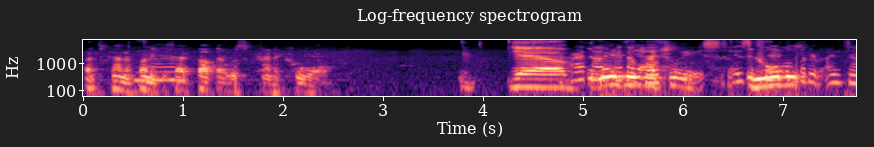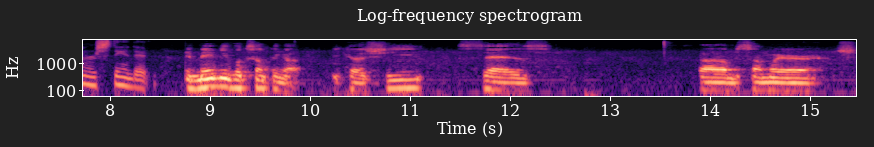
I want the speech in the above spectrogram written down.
That's kind of funny because Yeah. I thought that was kind of cool. Yeah, I It thought, made I me actually- ways. It's it cool, made me- but it, I didn't understand it. It made me look something up because she says um, somewhere she,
